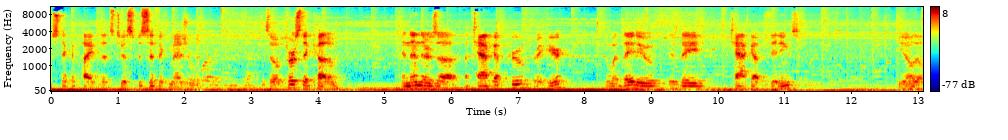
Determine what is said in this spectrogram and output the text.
stick of pipe that's to a specific measurement. So first they cut them, and then there's a, a tack up crew right here. And what they do is they tack up fittings. You know, they'll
